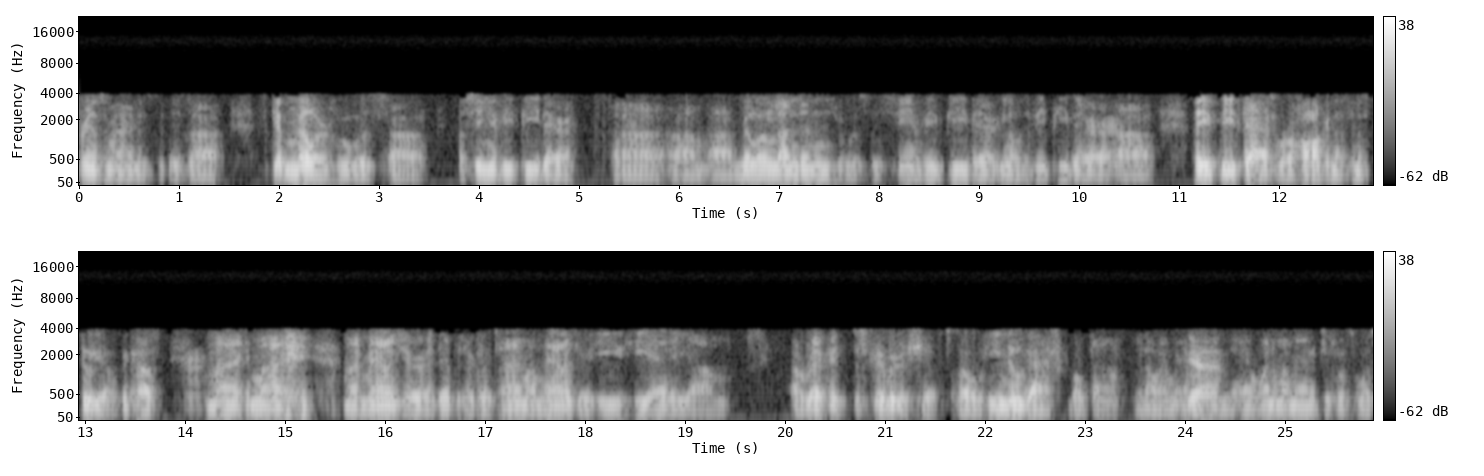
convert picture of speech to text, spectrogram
friends of mine is is uh Skip Miller who was uh a senior VP there. Uh um uh Miller London who was the senior VP there you know the VP there. Uh they these guys were hawking us in the studio because my my my manager at that particular time our manager he he had a um a record distributorship, so he knew guys from Motown, you know, and, and, Yeah. and, and one of my managers was, was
